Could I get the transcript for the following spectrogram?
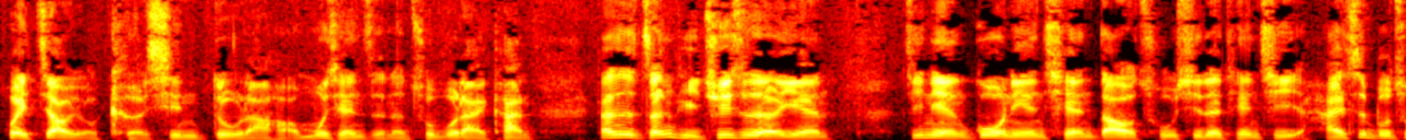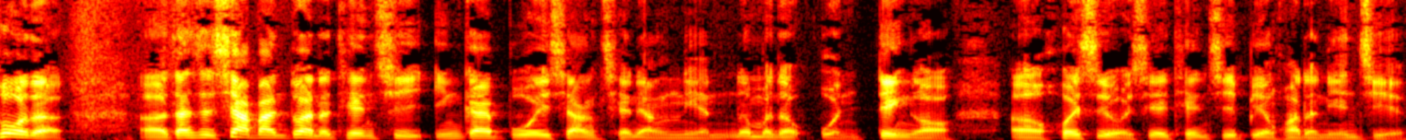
会较有可信度啦哈。目前只能初步来看，但是整体趋势而言，今年过年前到除夕的天气还是不错的。呃，但是下半段的天气应该不会像前两年那么的稳定哦。呃，会是有一些天气变化的年节。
